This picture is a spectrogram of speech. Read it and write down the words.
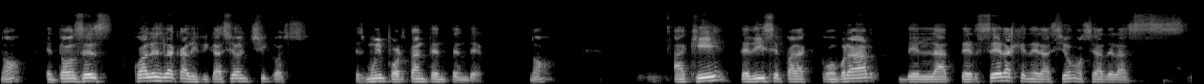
¿no? Entonces, ¿cuál es la calificación, chicos? Es muy importante entender, ¿no? Aquí te dice para cobrar de la tercera generación, o sea, de las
